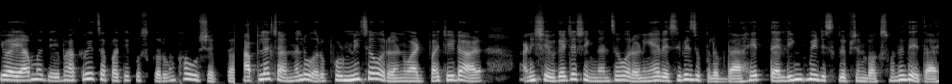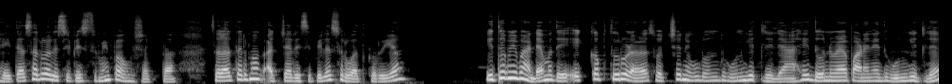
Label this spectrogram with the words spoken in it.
किंवा यामध्ये भाकरी चपाती कुस्करून खाऊ शकता. आपल्या चॅनलवर फोडणीचं वरण वाटपाची डाळ आणि शेवग्याच्या शेंगांचं वरण या रेसिपीज उपलब्ध आहेत. त्या लिंक मी डिस्क्रिप्शन बॉक्समध्ये देत आहे. त्या सर्व रेसिपीज तुम्ही पाहू शकता. चला तर मग आजच्या रेसिपीला सुरुवात करूया. इथं मी भांड्यामध्ये एक कप तुरडाळ स्वच्छ निवडून धुवून घेतलेले आहे. दोन वेळा पाण्याने धुवून घेतले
